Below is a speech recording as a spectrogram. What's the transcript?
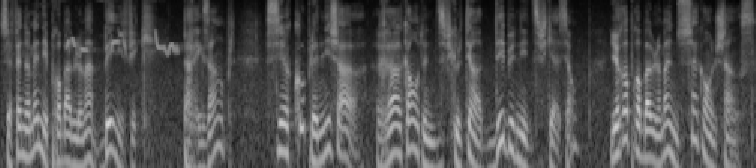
ce phénomène est probablement bénéfique. Par exemple, si un couple nicheur rencontre une difficulté en début de nidification, il y aura probablement une seconde chance,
